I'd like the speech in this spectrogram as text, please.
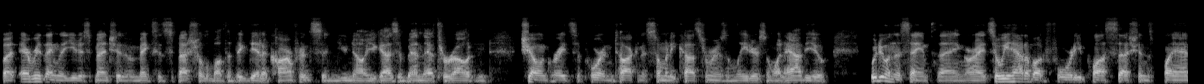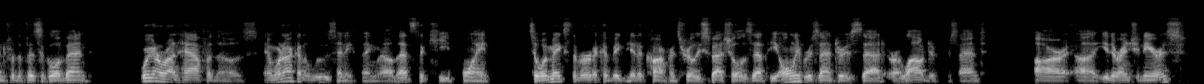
But everything that you just mentioned what makes it special about the Big Data Conference, and you know you guys have been there throughout and showing great support and talking to so many customers and leaders and what have you. We're doing the same thing, right? So we had about 40 plus sessions planned for the physical event. We're going to run half of those, and we're not going to lose anything though. That's the key point. So what makes the Vertica Big Data Conference really special is that the only presenters that are allowed to present are uh, either engineers,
